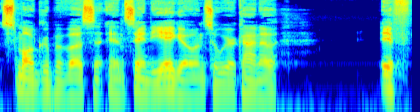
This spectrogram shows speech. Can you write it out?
small group of us in San Diego, and so we were kind of if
